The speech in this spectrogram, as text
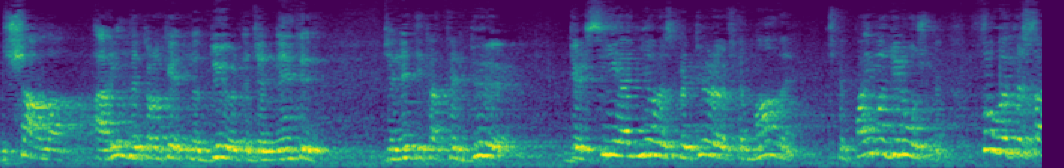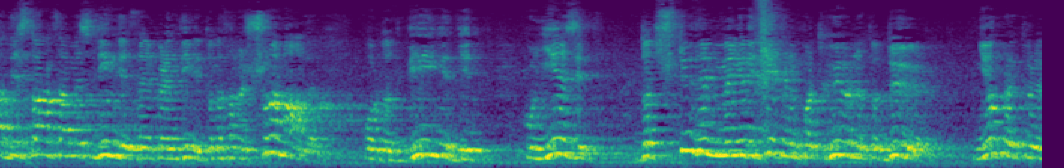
inshallah arrin dhe troket në dyert e xhennetit. Xhenneti ka tetë dyer. Gjerësia e njërës prej tyre është e madhe, është e paimagjinueshme. Thuhet është sa distanca mes lindjes dhe perëndimit, domethënë shumë e madhe, por do të vijë një ditë ku njerëzit do të shtyhen me njëri-tjetrin për të hyrë në ato dyer. Një prej këtyre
